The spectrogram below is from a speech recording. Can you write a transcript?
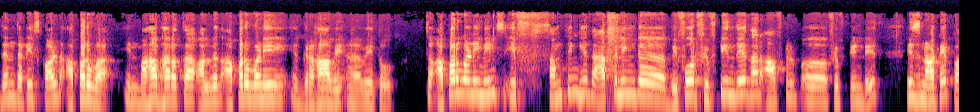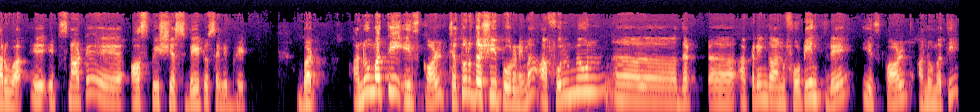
then that is called Aparva. In Mahabharata, always Aparvani Graha uh, Veto. So Aparvani means if something is happening uh, before 15 days or after uh, 15 days, is not a parva. It's not a auspicious day to celebrate. But Anumati is called Chaturdashi Purnima. A full moon uh, that uh, occurring on 14th day is called Anumati.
